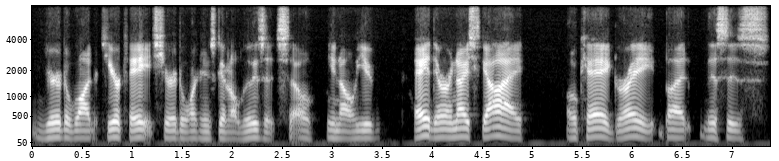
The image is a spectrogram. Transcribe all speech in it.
you're the one it's your case. You're the one who's going to lose it. So you know you hey they're a nice guy, okay great, but this is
